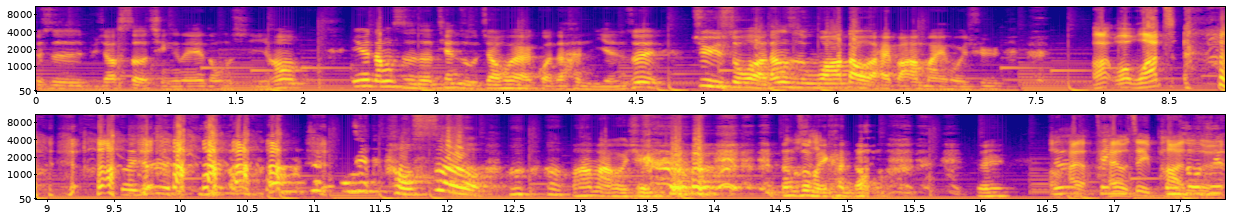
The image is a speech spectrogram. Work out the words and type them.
就是比较色情的那些东西，然后因为当时的天主教会还管得很严，所以据说啊，当时挖到了还把它埋回去。啊，我 what？对，就是这东西好色哦，把它埋回去，当做没看到。对，就是还有还有这一趴，听说是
